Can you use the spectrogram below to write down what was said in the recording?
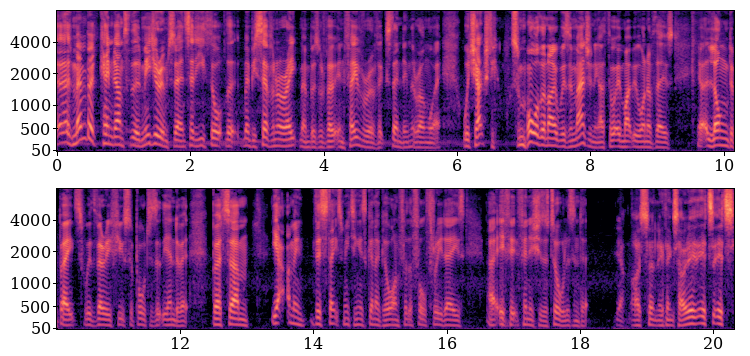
a member came down to the media room today and said he thought that maybe seven or eight members would vote in favour of extending the runway, which actually was more than I was imagining. I thought it might be one of those you know, long debates with very few supporters at the end of it. But um, yeah, I mean, this states meeting is going to go on for the full three days uh, if it finishes at all, isn't it? Yeah, I certainly think so. It, it's it's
